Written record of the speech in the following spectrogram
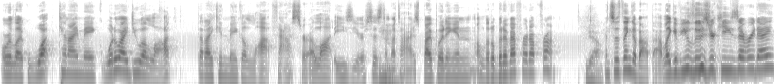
Or, like, what can I make? What do I do a lot that I can make a lot faster, a lot easier, systematized by putting in a little bit of effort up front? Yeah. And so think about that. Like if you lose your keys every day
